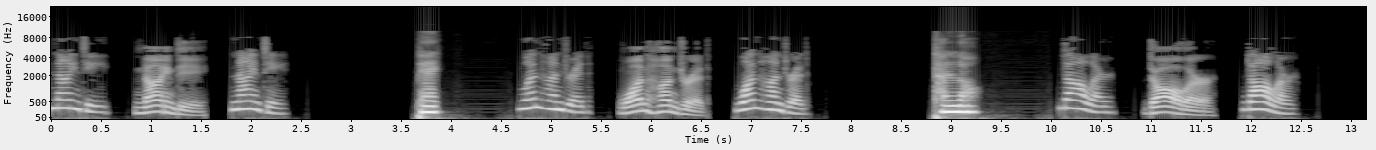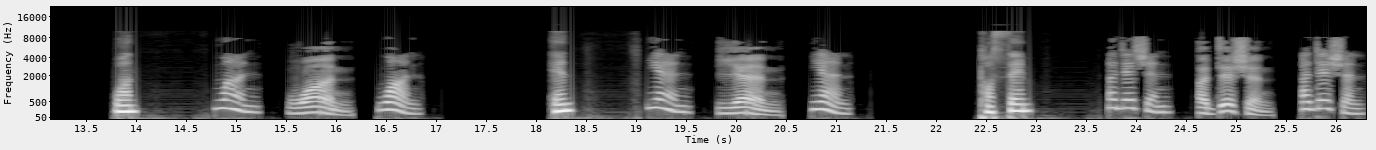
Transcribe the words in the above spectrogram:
ninety, ninety, ninety, 100, one hundred, one hundred, one hundred, 달러, dollar, dollar, dollar. One. Won. Won. Won. Yen. Yen. Yen. Yen. 더셈 addition. Addition. Addition.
